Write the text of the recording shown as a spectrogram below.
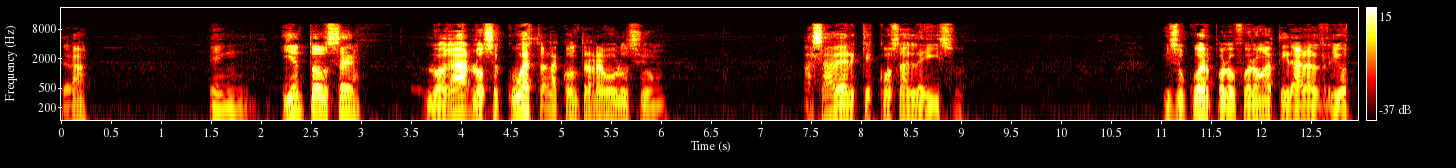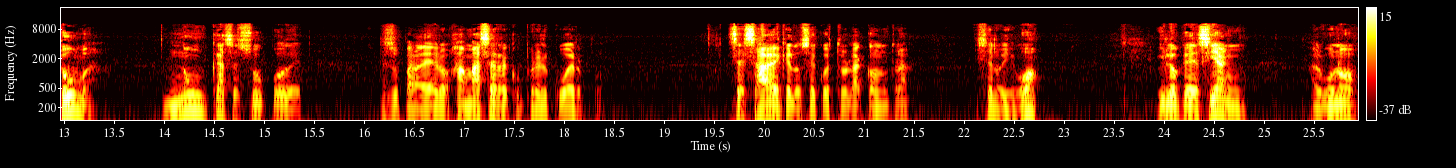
¿verdad? y entonces lo, haga, lo secuestra la contrarrevolución a saber qué cosas le hizo. Y su cuerpo lo fueron a tirar al río Tuma. Nunca se supo de, su paradero, jamás se recuperó el cuerpo. Se sabe que lo secuestró la contra y se lo llevó. Y lo que decían algunos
